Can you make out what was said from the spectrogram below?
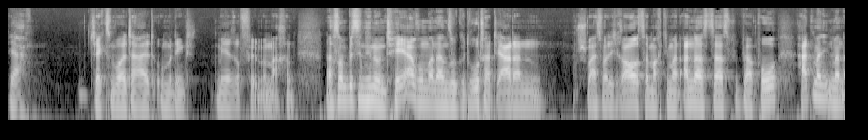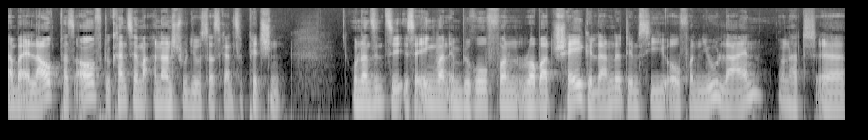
ja, Jackson wollte halt unbedingt mehrere Filme machen. Nach so ein bisschen hin und her, wo man dann so gedroht hat, ja, dann schmeißen wir dich raus, dann macht jemand anders das, pipapo, hat man ihm dann aber erlaubt, pass auf, du kannst ja mal anderen Studios das Ganze pitchen. Und dann sind sie, ist er irgendwann im Büro von Robert Shea gelandet, dem CEO von New Line, und hat äh,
